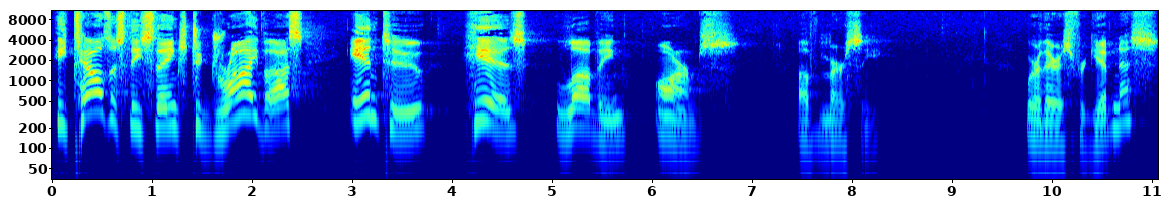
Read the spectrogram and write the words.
He tells us these things to drive us into His loving arms of mercy, where there is forgiveness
